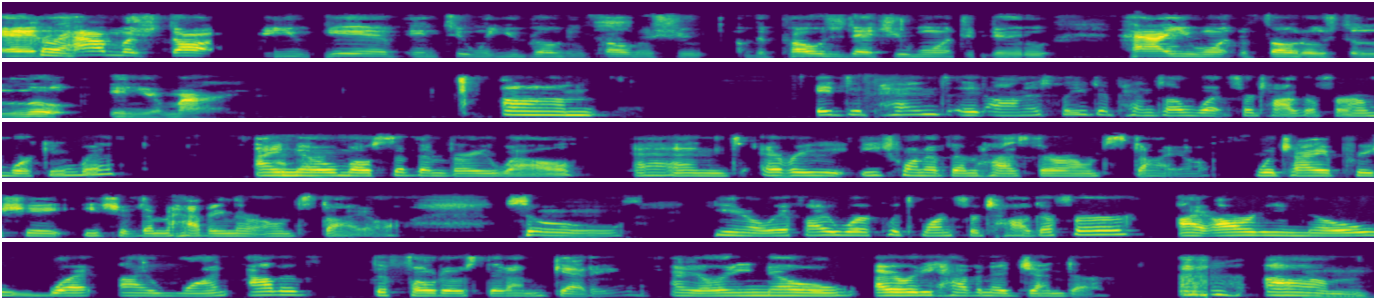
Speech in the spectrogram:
And Correct. how much thought do you give into when you go to photo shoot of the poses that you want to do, how you want the photos to look in your mind? Um, it depends. It honestly depends on what photographer I'm working with. I okay. know most of them very well, and every each one of them has their own style, which I appreciate each of them having their own style. So, you know, if I work with one photographer, I already know what I want out of the photos that I'm getting. I already know, I already have an agenda. um, mm-hmm.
